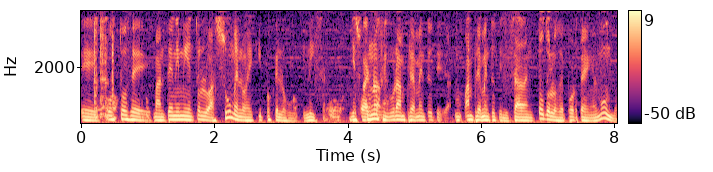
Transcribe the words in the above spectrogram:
eh, costos de mantenimiento lo asumen los equipos que los utilizan. Y eso es una figura ampliamente, ampliamente utilizada en todos los deportes en el mundo.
